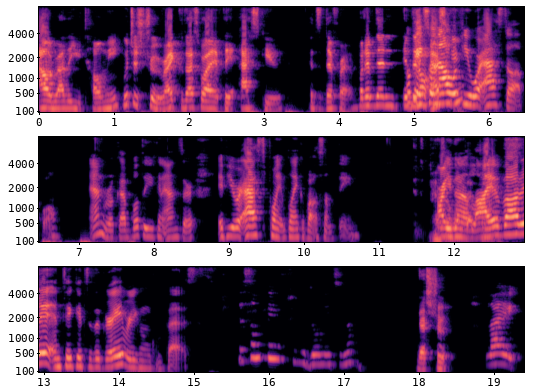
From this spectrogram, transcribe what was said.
I would rather you tell me, which is true, right? Because that's why if they ask you, it's different. But if then, if they okay, don't so ask now you, if you were asked, Apple and Ruka, both of you can answer. If you were asked point blank about something, are you gonna lie thing about it and take it to the grave, or are you gonna confess? There's some things people don't need to know. That's true. Like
